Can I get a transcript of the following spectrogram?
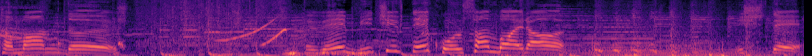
Tamamdır. Ve bir çifte korsan bayrağı. İşte.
